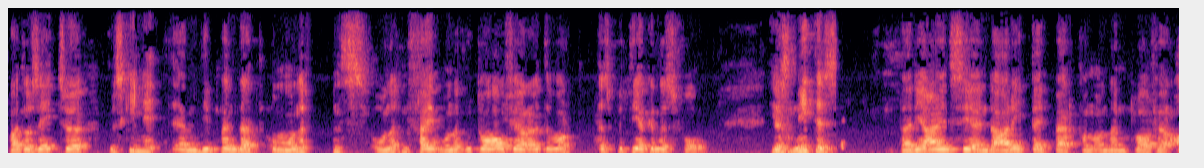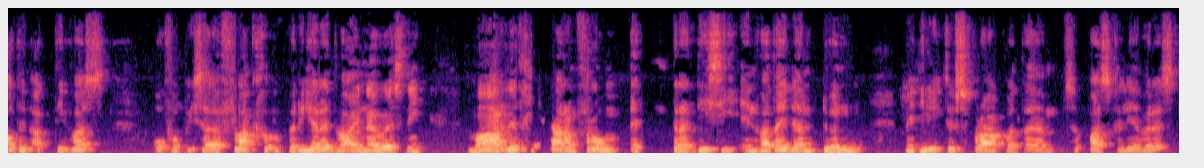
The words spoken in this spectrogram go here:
wat ons het. So miskien net um, die punt dat om 100 105 112 jaar oud te word is betekenisvol. Dis ja. nie te sê dat die ANC in daardie tydperk van 112 jaar altyd aktief was of op dieselfde vlak geopereer het waar hy nou is nie, maar dit gee daarom vir hom 'n tradisie en wat hy dan doen met hierdie toespraak wat ehm um, sopas gelewer is,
